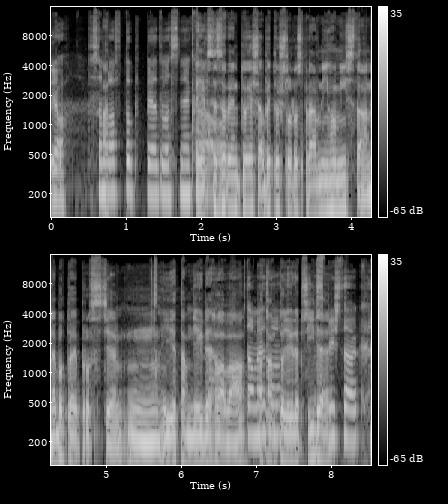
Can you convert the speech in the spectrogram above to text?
Jo, to jsem byla v top 5 vlastně. A jak se KO. zorientuješ, aby to šlo do správného místa? Nebo to je prostě, mm, je tam někde hlava tam a je tam to, někde přijde? Spíš tak.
